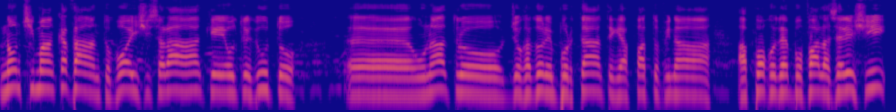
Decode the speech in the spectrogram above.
Non ci manca tanto, poi ci sarà anche oltretutto eh, un altro giocatore importante che ha fatto fino a, a poco tempo fa la Serie C,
